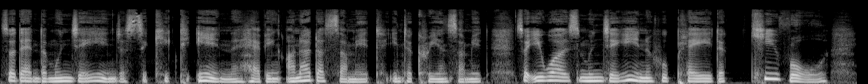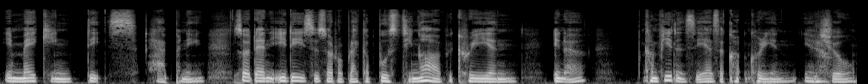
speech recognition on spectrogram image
So then the Moon Jae-in just kicked in, having another summit, inter-Korean summit. So it was Moon Jae-in who played a key role in making this happening. So then it is sort of like a boosting up Korean, you know, confidence as a Korean yeah, sure.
